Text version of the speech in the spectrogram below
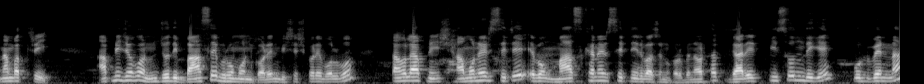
নাম্বার থ্রি আপনি যখন যদি বাসে ভ্রমণ করেন, বিশেষ করে বলব তাহলে আপনি সামনের সিটে এবং মাঝখানের সিট নির্বাচন করবেন। অর্থাৎ গাড়ির পিছন দিকে উঠবেন না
